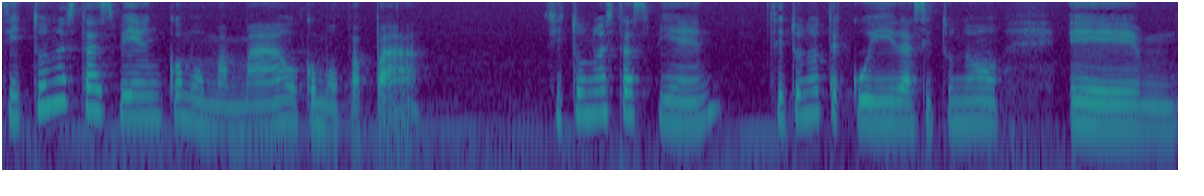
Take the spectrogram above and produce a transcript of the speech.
Si tú no estás bien como mamá o como papá, si tú no estás bien, si tú no te cuidas, si tú no em,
